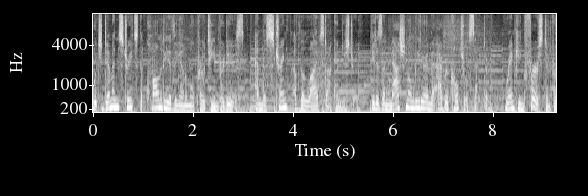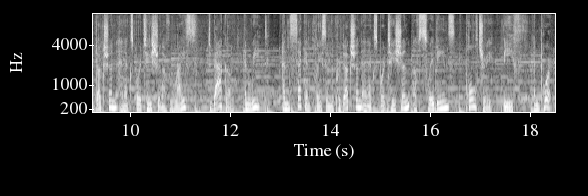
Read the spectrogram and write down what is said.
which demonstrates the quality of the animal protein produced and the strength of the livestock industry. It is a national leader in the agricultural sector, ranking first in production and exportation of rice, tobacco, and wheat, and second place in the production and exportation of soybeans, poultry, beef, and pork,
